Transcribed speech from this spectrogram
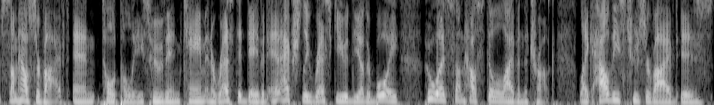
somehow survived and told police, who then came and arrested David and actually rescued the other boy who was somehow still alive in the trunk. Like how these two survived is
